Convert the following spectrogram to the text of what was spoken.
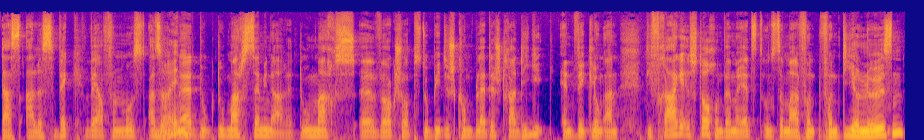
das alles wegwerfen musst. Also ne, du, du machst Seminare, du machst äh, Workshops, du bietest komplette Strategieentwicklung an. Die Frage ist doch, und wenn wir jetzt uns dann mal von, von dir lösen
